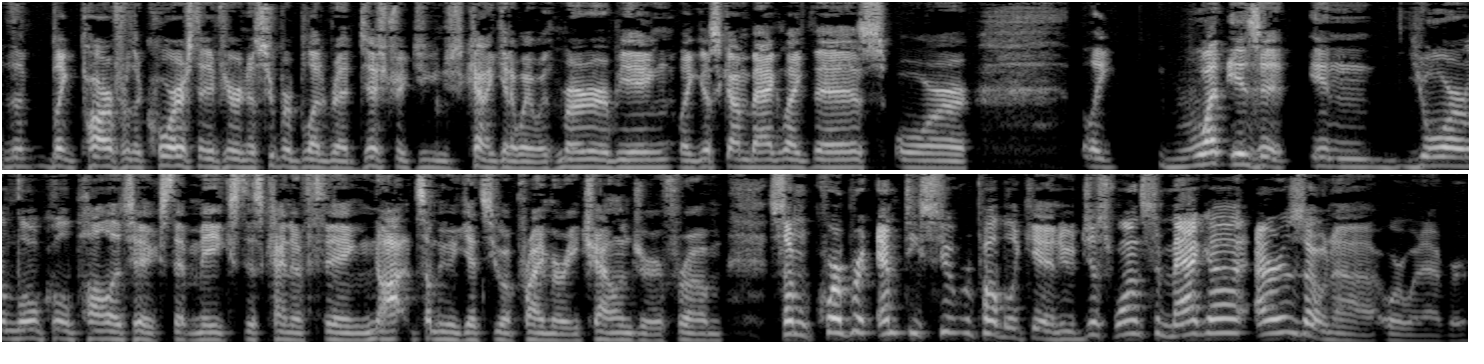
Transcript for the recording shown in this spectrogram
the like par for the course that if you're in a super blood red district, you can just kind of get away with murder being like a scumbag like this, or like what is it in your local politics that makes this kind of thing not something that gets you a primary challenger from some corporate empty suit Republican who just wants to MAGA Arizona or whatever?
